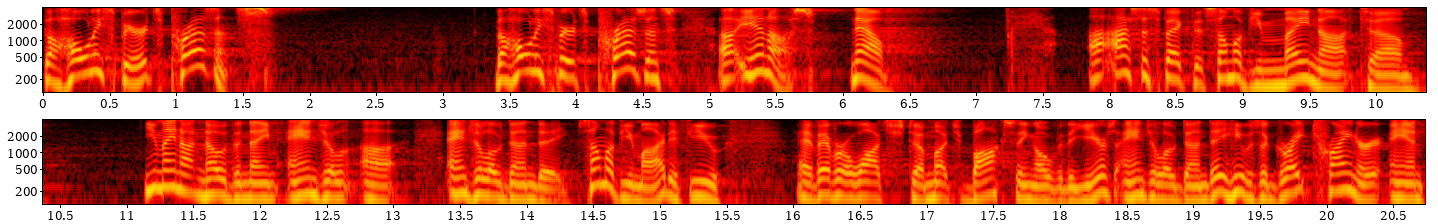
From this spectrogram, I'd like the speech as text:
the Holy Spirit's presence. The Holy Spirit's presence uh, in us. Now, I, I, suspect that some of you may not, um, you may not know the name Angel, uh, Angelo Dundee. Some of you might, if you have ever watched uh, much boxing over the years, Angelo Dundee. He was a great trainer, and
